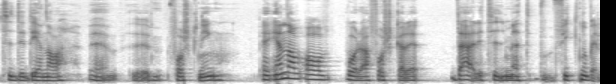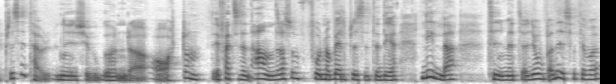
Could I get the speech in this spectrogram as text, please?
tidig DNA-forskning. Eh, eh, eh, en av, av våra forskare där i teamet fick Nobelpriset här nu 2018. Det är faktiskt den andra som får Nobelpriset i det lilla teamet jag jobbade i. Så det var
